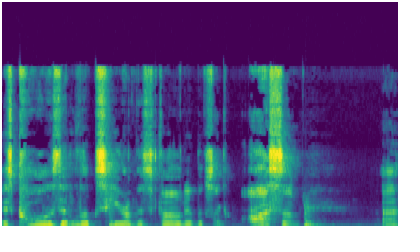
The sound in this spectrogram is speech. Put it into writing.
As cool as it looks here on this phone, it looks like awesome. Uh,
